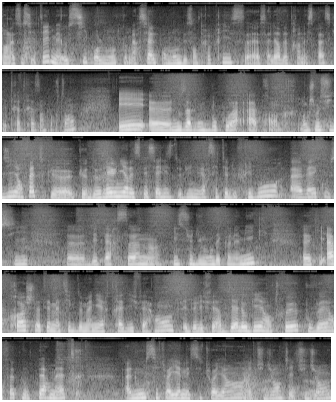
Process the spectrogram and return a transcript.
dans la société, mais aussi pour le monde commercial, pour le monde des entreprises. Ça, a l'air d'être un espace qui est très très important. Et euh, nous avons beaucoup à, apprendre. Donc je me suis dit en fait que, que de réunir des spécialistes de l'Université de Fribourg avec aussi euh, des personnes issues du monde économique, euh, qui approchent la thématique de manière très différente et de les faire dialoguer entre eux pouvait en fait nous permettre à nous, citoyennes et citoyens, étudiantes et étudiants,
